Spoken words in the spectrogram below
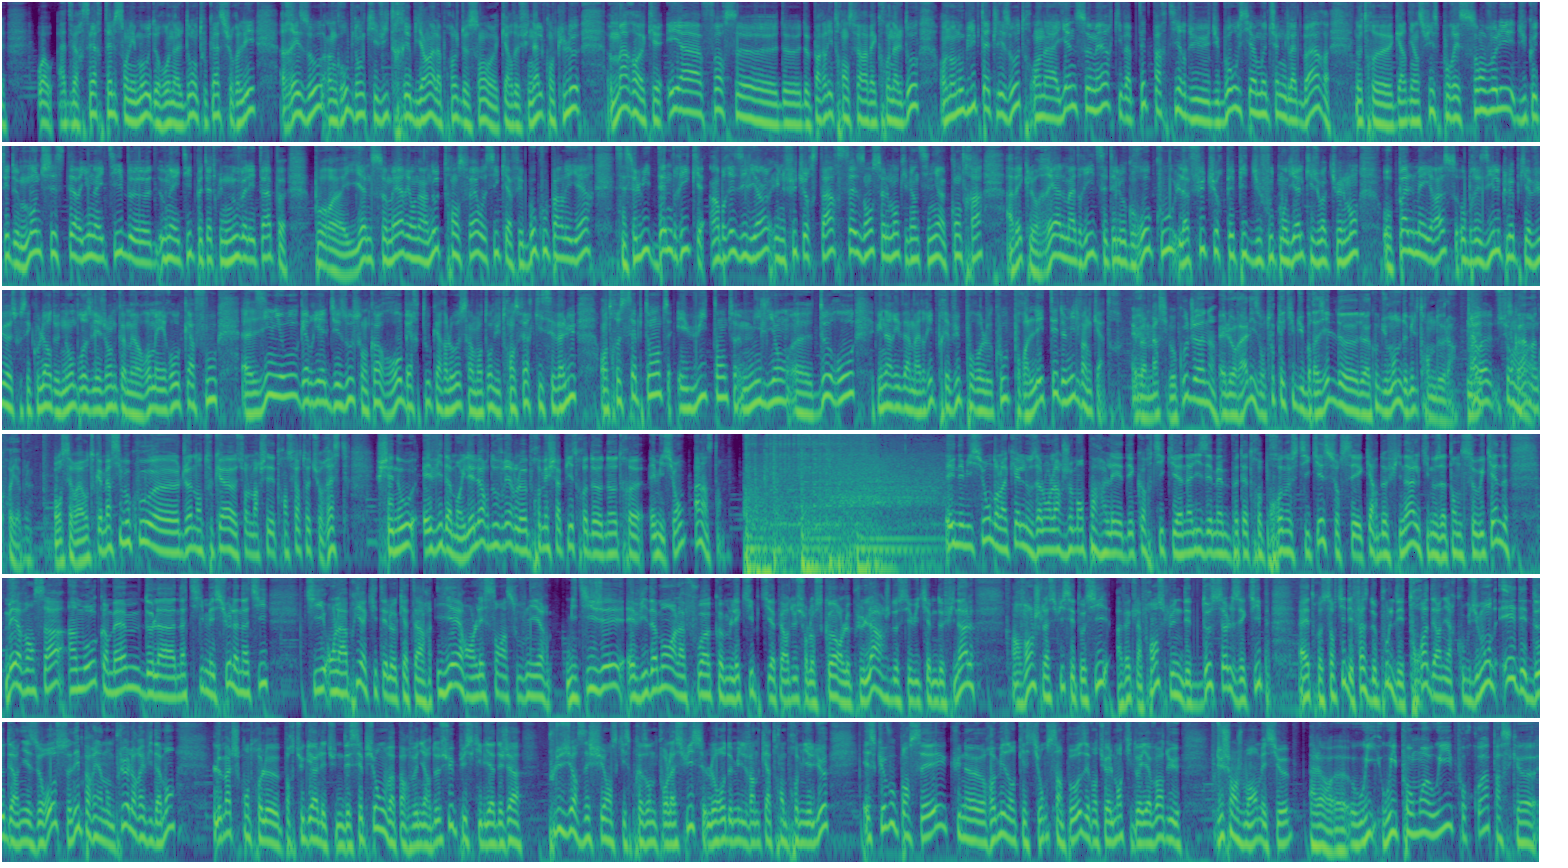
Waouh, adversaire, tels sont les mots de Ronaldo, en tout cas sur les réseaux. Un groupe donc qui vit très bien à l'approche de son euh, quart de finale contre le Maroc. Et à force euh, de, de parler transfert avec Ronaldo, on en oublie peut-être les autres. On a Yann Sommer qui va peut-être partir du, du Borussia Mönchengladbach. Notre gardien suisse pourrait s'envoler du côté de Manchester United. Euh, United, peut-être une nouvelle étape pour euh, Yann Sommer. Et on a un autre transfert aussi qui a fait beaucoup parler hier. C'est celui d'Hendrick, un Brésilien, une future star, 16 ans seulement, qui vient de signer un contrat avec le Real Madrid. C'était le gros gros coup, la future pépite du foot mondial qui joue actuellement au Palmeiras au Brésil, club qui a vu euh, sous ses couleurs de nombreuses légendes comme euh, Romeiro, Cafu, euh, Zinho, Gabriel Jesus ou encore Roberto Carlos, un montant du transfert qui s'évalue entre 70 et 80 millions d'euros. Une arrivée à Madrid prévue pour le coup pour l'été 2024. Eh ben, merci beaucoup, John. Et le Real, ils ont toute l'équipe du Brésil de, de la Coupe du Monde 2032 là. Ah ouais, C'est quand même incroyable. Bon, c'est vrai. En tout cas, merci beaucoup, John. En tout cas, sur le marché des transferts, toi, tu restes chez nous, évidemment. Il est l'heure d'ouvrir le premier chapitre de notre émission à l'instant. Et une émission dans laquelle nous allons largement parler, décortiquer, analyser, même peut-être pronostiquer sur ces quarts de finale qui nous attendent ce week-end. Mais avant ça, un mot quand même de la Nati, messieurs. La Nati qui, on l'a appris, a quitté le Qatar hier en laissant un souvenir mitigé, évidemment, à la fois comme l'équipe qui a perdu sur le score le plus large de ses huitièmes de finale. En revanche, la Suisse est aussi, avec la France, l'une des deux seules équipes à être sortie des phases de poule des trois dernières Coupes du Monde et des deux derniers Euros. Ce n'est pas rien non plus. Alors évidemment, le match contre le Portugal est une déception. On va pas revenir dessus puisqu'il y a déjà plusieurs échéances qui se présentent pour la Suisse. L'Euro 2024 en premier lieu. Est-ce que vous pensez qu'une remise en question s'impose, éventuellement qu'il doit y avoir du, changement, messieurs? Alors euh, oui, oui pour moi oui. Pourquoi? Parce que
